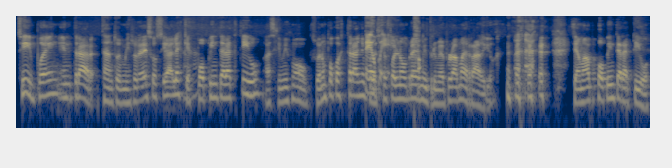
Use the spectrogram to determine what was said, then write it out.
Sí, pueden entrar tanto en mis redes sociales, que Ajá. es Pop Interactivo, así mismo suena un poco extraño, pero, pero ese fue el nombre de mi primer programa de radio. Se llama Pop Interactivo.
